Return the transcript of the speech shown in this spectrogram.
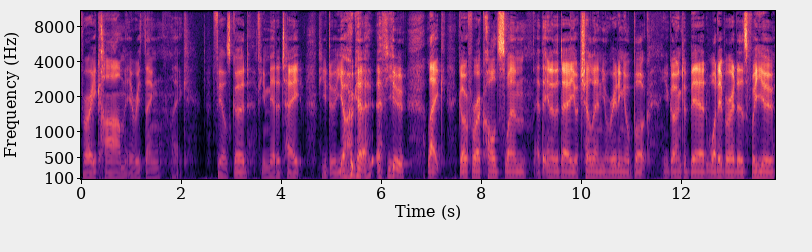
very calm, everything like feels good. If you meditate, if you do yoga, if you like go for a cold swim, at the end of the day you're chilling, you're reading your book, you're going to bed, whatever it is for you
